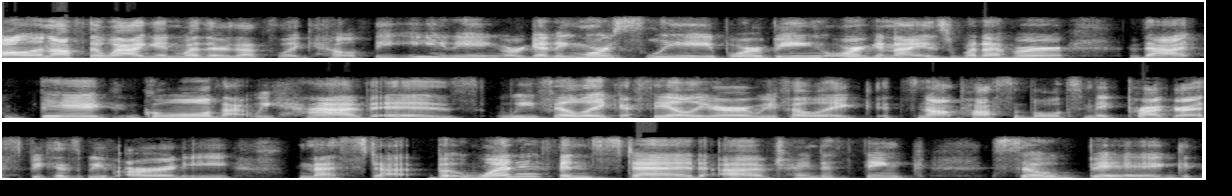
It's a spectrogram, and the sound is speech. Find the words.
fallen off the wagon, whether that's like healthy eating or getting more sleep or being organized, whatever that big goal that we have is, we feel like a failure. We feel like it's not possible to make progress because we've already messed up. But what if instead of trying to think so big,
